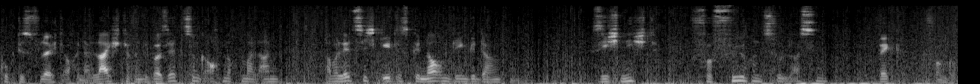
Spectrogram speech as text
Guckt es vielleicht auch in einer leichteren Übersetzung auch nochmal an. Aber letztlich geht es genau um den Gedanken, sich nicht verführen zu lassen, weg von Gott.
